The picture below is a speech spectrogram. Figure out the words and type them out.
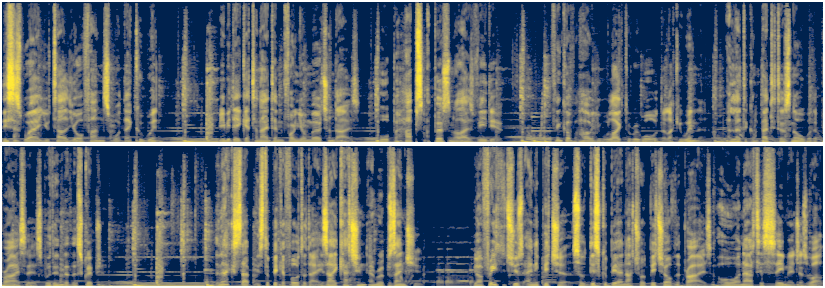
This is where you tell your fans what they could win. Maybe they get an item from your merchandise, or perhaps a personalized video. Think of how you would like to reward the lucky winner, and let the competitors know what the prize is within the description. The next step is to pick a photo that is eye-catching and represents you. You are free to choose any picture, so this could be a natural picture of the prize or an artist's image as well.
